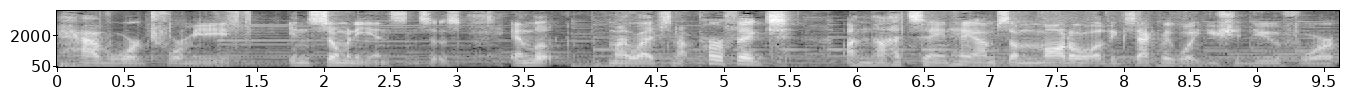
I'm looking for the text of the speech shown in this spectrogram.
have worked for me in so many instances. And look, my life's not perfect. I'm not saying, hey, I'm some model of exactly what you should do for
